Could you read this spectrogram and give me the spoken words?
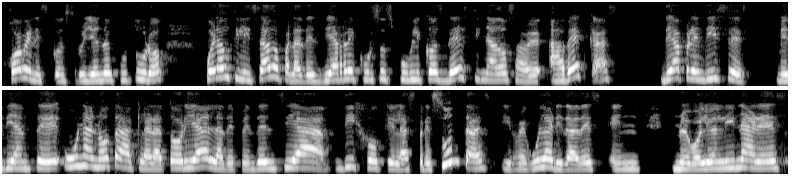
Jóvenes Construyendo el Futuro fuera utilizado para desviar recursos públicos destinados a, becas de aprendices. Mediante una nota aclaratoria, la dependencia dijo que las presuntas irregularidades en Nuevo León Linares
